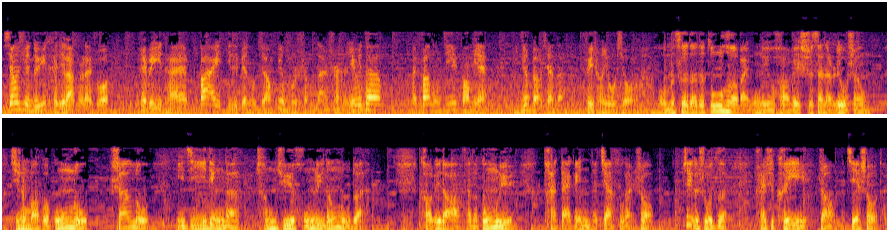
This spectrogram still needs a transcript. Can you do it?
相信对于凯迪拉克来说，配备一台八 AT 的变速箱并不是什么难事儿，因为它在发动机方面已经表现的非常优秀了。我们测得的综合百公里油耗为十三点六升，其中包括公路、山路以及一定的城区红绿灯路段。考虑到它的功率，它带给你的加速感受，这个数字还是可以让我们接受的。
